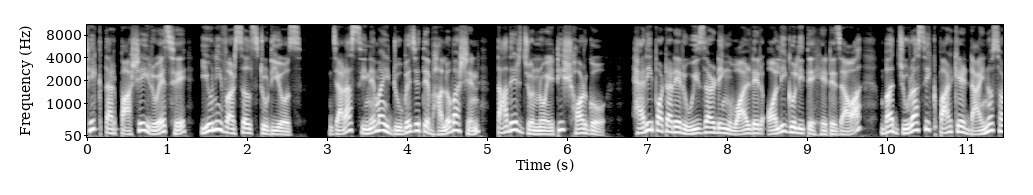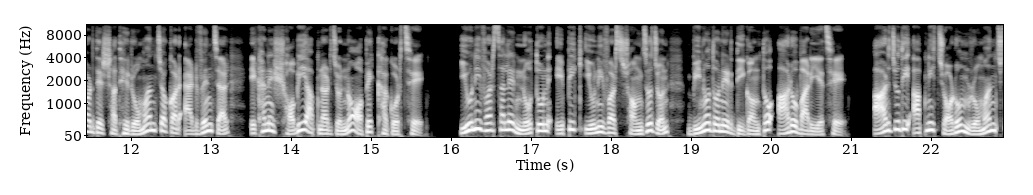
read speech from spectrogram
ঠিক তার পাশেই রয়েছে ইউনিভার্সাল স্টুডিওস যারা সিনেমায় ডুবে যেতে ভালোবাসেন, তাদের জন্য এটি স্বর্গ। হ্যারি পটারের উইজার্ডিং ওয়ার্ল্ডের অলিগলিতে হেঁটে যাওয়া বা জুরাসিক পার্কের ডাইনোসরদের সাথে রোমাঞ্চকর অ্যাডভেঞ্চার এখানে সবই আপনার জন্য অপেক্ষা করছে। ইউনিভার্সালের নতুন এপিক ইউনিভার্স সংযোজন বিনোদনের দিগন্ত আরও বাড়িয়েছে। আর যদি আপনি চরম রোমাঞ্চ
